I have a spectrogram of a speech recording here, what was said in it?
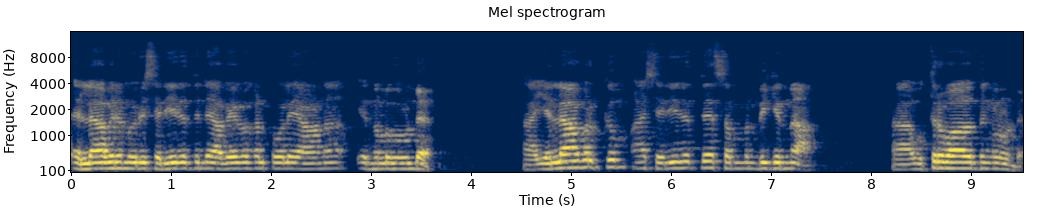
എല്ലാവരും ഒരു ശരീരത്തിന്റെ അവയവങ്ങൾ പോലെയാണ് എന്നുള്ളതുകൊണ്ട് എല്ലാവർക്കും ആ ശരീരത്തെ സംബന്ധിക്കുന്ന ഉത്തരവാദിത്വങ്ങളുണ്ട്.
